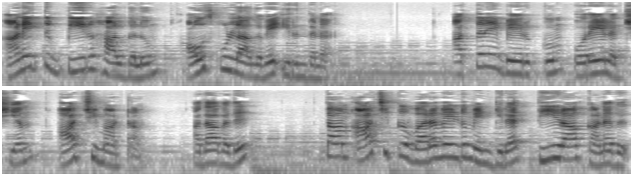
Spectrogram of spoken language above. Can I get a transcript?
அனைத்து பீர் ஹால்களும் ஹவுஸ்ஃபுல்லாகவே இருந்தன. அத்தனை பேருக்கும் ஒரே லட்சியம் ஆட்சி மாற்றம். அதாவது தாம் ஆட்சிக்கு வர வேண்டும் என்கிற தீரா கனவு.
